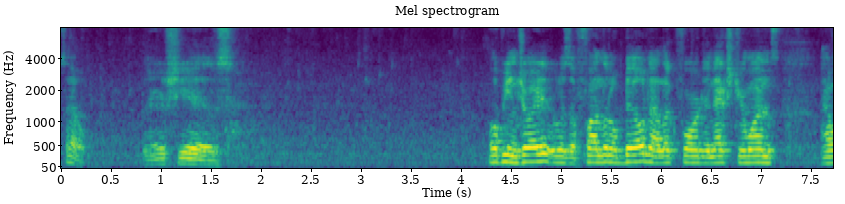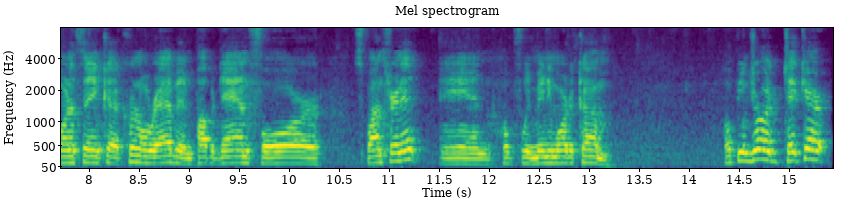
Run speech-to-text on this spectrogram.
So, there she is. Hope you enjoyed it. It was a fun little build and I look forward to next year ones. I want to thank uh, Colonel Reb and Papa Dan for sponsoring it and hopefully many more to come. Hope you enjoyed. Take care.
